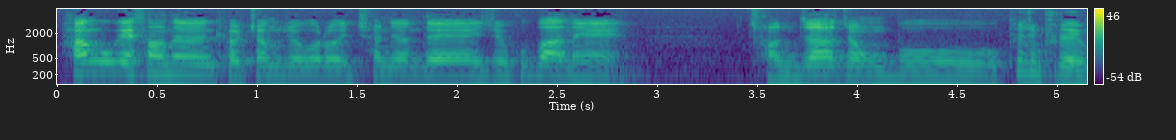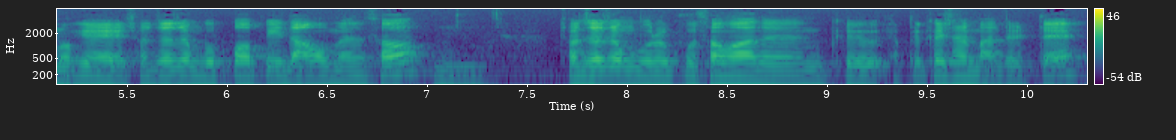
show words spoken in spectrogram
한국에서는 결정적으로 2000년대 이제 후반에 전자정부 표준 프레임워크 예, 전자정부법이 나오면서 음. 전자정부를 구성하는 그 애플리케이션을 만들 때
